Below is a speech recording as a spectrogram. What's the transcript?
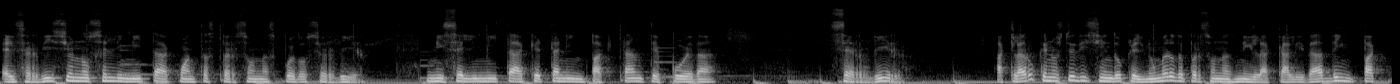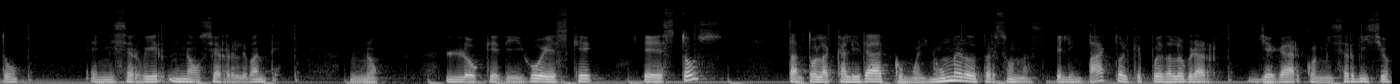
El servicio no se limita a cuántas personas puedo servir, ni se limita a qué tan impactante pueda servir. Aclaro que no estoy diciendo que el número de personas ni la calidad de impacto en mi servir no sea relevante. No. Lo que digo es que estos, tanto la calidad como el número de personas, el impacto al que pueda lograr llegar con mi servicio,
